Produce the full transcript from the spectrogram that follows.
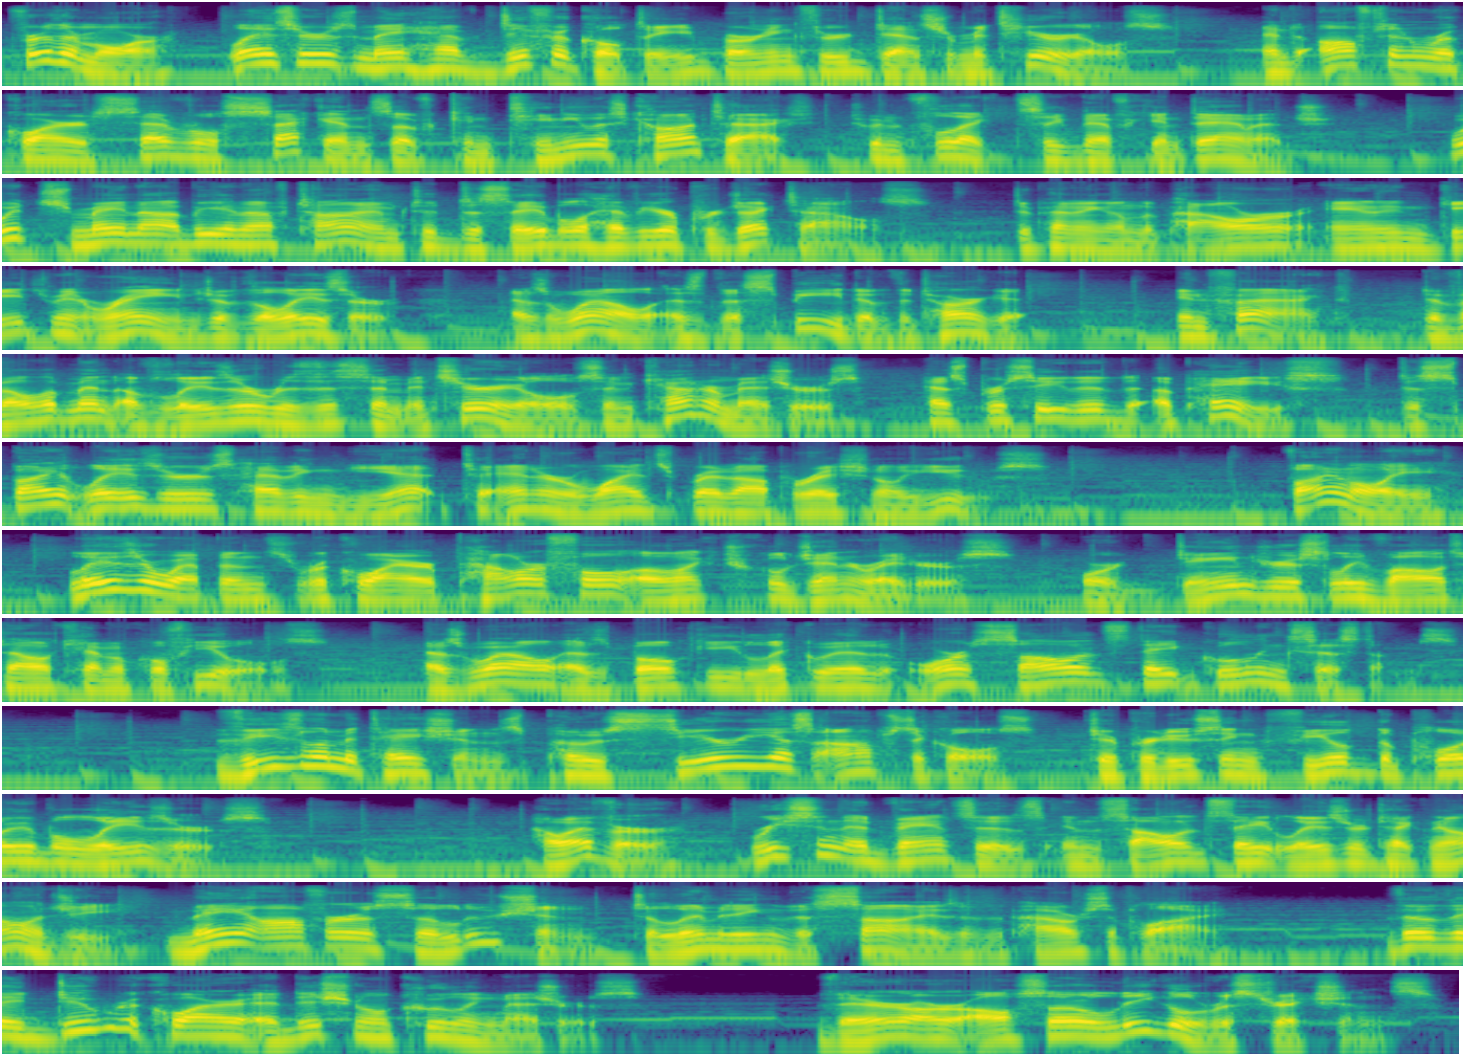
Furthermore, lasers may have difficulty burning through denser materials, and often require several seconds of continuous contact to inflict significant damage, which may not be enough time to disable heavier projectiles, depending on the power and engagement range of the laser as well as the speed of the target. In fact, development of laser-resistant materials and countermeasures has proceeded apace despite lasers having yet to enter widespread operational use. Finally, laser weapons require powerful electrical generators, or dangerously volatile chemical fuels, as well as bulky liquid or solid-state cooling systems. These limitations pose serious obstacles to producing field-deployable lasers. However, Recent advances in solid-state laser technology may offer a solution to limiting the size of the power supply, though they do require additional cooling measures. There are also legal restrictions.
